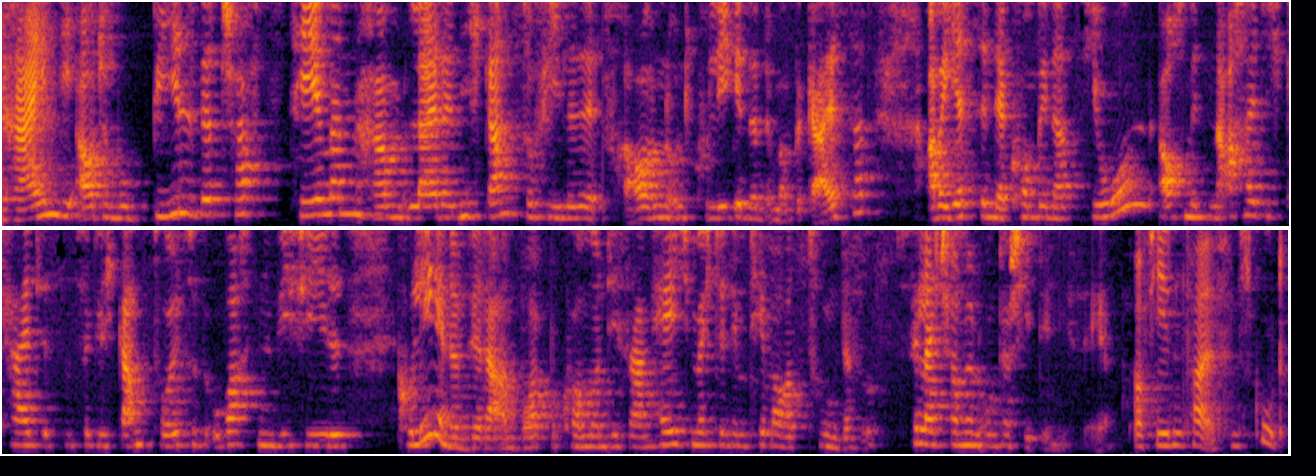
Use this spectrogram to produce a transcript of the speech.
rein die Automobilwirtschaftsthemen haben leider nicht ganz so viele Frauen und Kolleginnen immer begeistert. Aber jetzt in der Kombination, auch mit Nachhaltigkeit, ist es wirklich ganz toll zu beobachten, wie viel Kolleginnen wir da an Bord bekommen und die sagen, hey, ich möchte dem Thema was tun. Das ist vielleicht schon ein Unterschied, den ich sehe. Auf jeden Fall, finde ich gut.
